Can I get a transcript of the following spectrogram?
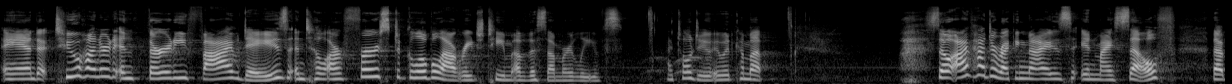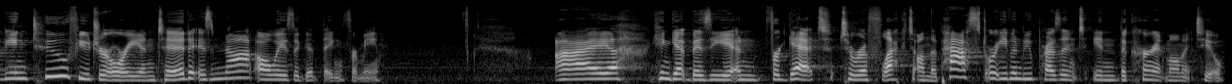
And 235 days until our first global outreach team of the summer leaves. I told you it would come up. So I've had to recognize in myself that being too future oriented is not always a good thing for me. I can get busy and forget to reflect on the past or even be present in the current moment too.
